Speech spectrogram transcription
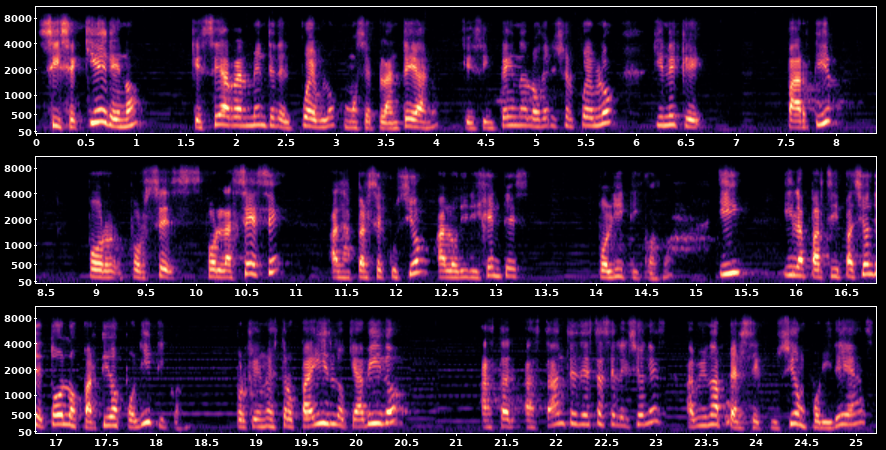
si se quiere, ¿no? Que sea realmente del pueblo, como se plantea, ¿no? Que se impregnan los derechos del pueblo, tiene que partir por, por, ces- por la cese a la persecución a los dirigentes políticos, ¿no? Y, y la participación de todos los partidos políticos, ¿no? porque en nuestro país lo que ha habido hasta, hasta antes de estas elecciones había una persecución por ideas,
